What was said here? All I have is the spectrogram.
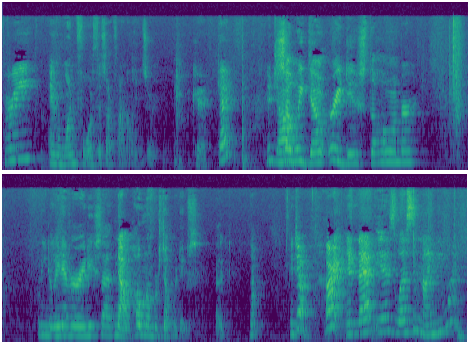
Three and one fourth is our final answer. Okay. Okay. Good job. So we don't reduce the whole number. What do you Do mean? we never reduce that? No, whole numbers don't reduce. Okay. No. Good job. All right, and that is lesson 91.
